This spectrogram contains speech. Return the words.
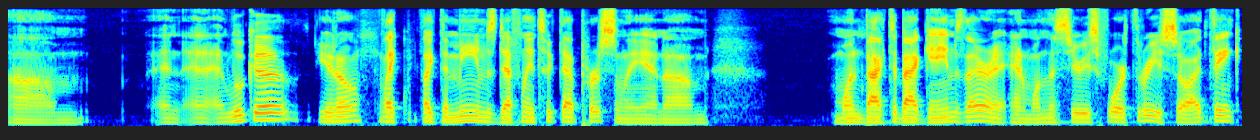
um, and and, and Luka, you know, like like the memes definitely took that personally, and um, won back to back games there, and won the series four three. So I think,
